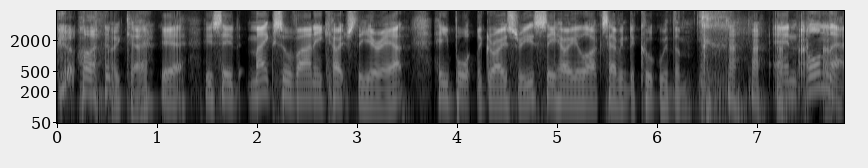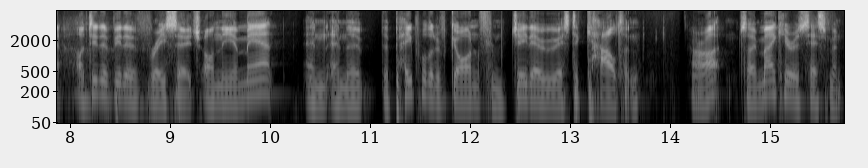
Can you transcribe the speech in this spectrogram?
Okay. Yeah, He said, make Silvagni coach the year out. He bought the groceries, see how he likes having to cook with them. and on that, I did a bit of research on the amount and, and the, the people that have gone from GWS to Carlton. All right, so make your assessment.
